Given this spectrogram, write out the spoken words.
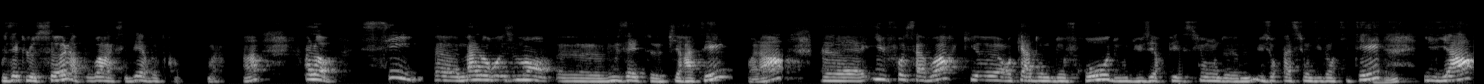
Vous êtes le seul à pouvoir accéder à votre compte. Hein. Alors, si euh, malheureusement euh, vous êtes piraté, voilà, euh, il faut savoir qu'en cas donc de fraude ou d'usurpation d'identité, mhm. il y a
